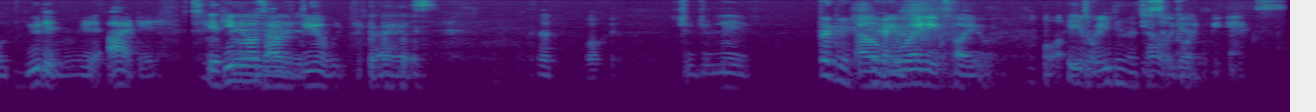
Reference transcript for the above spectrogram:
Well, you didn't read it. I did. Skip. He knows how to deal with betrayers. Said, fuck it. Should you live, Finish I'll be waiting for you. What are you Don't reading the out again? Disappoint me, X.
